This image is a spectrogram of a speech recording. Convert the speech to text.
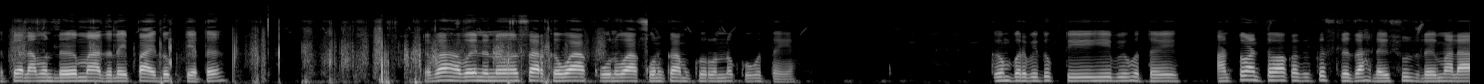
तर त्याला म्हटलं माझं लय पाय दुखत्यात. तर भावा बहिणीनं सारखं वाकून वाकून काम करून नको होतंय. कंबर बी दुखते हे बी होतंय. आणि तोंड तर का कसलं झालंय सुजलंय मला.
